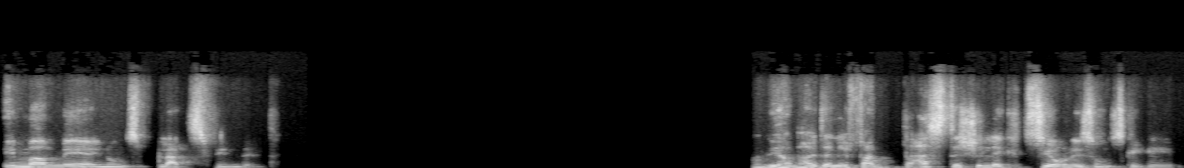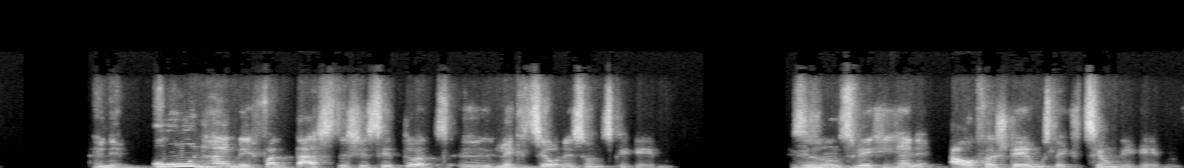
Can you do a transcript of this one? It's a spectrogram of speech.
immer mehr in uns Platz findet. Und wir haben heute eine fantastische Lektion ist uns gegeben. Eine unheimlich fantastische Situation, äh, Lektion ist uns gegeben. Es ist uns wirklich eine Auferstehungslektion gegeben.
